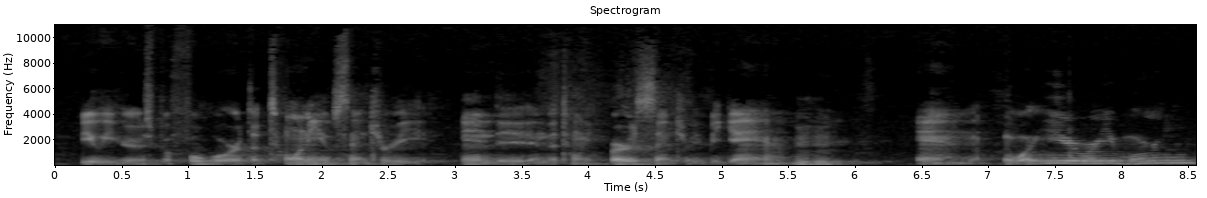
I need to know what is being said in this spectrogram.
a few years before the 20th century ended and the 21st century began. hmm And what year were you born in?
